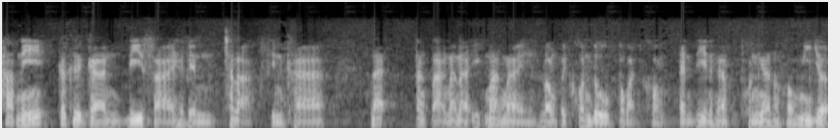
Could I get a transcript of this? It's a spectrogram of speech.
ภาพนี้ก็คือการดีไซน์ให้เป็นฉลากสินค้า และ ต่างๆ นานาอีกมากมาย ลองไปค้นดูประวัติของแอนดี้นะครับ ผลงานของเขามีเยอะ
